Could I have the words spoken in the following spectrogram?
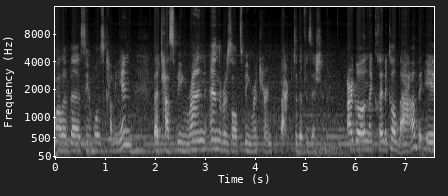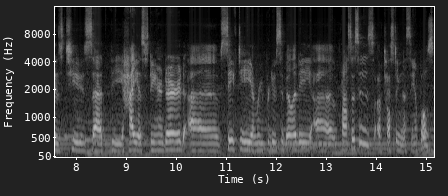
all of the samples coming in, the tests being run, and the results being returned back to the physician. Our goal in the clinical lab is to set the highest standard of safety and reproducibility of processes of testing the samples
